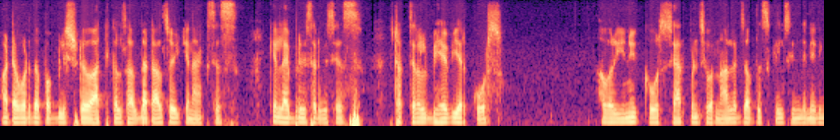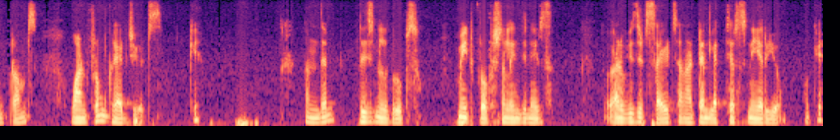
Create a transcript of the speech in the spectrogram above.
Whatever the published articles are that also you can access okay? Library services structural behavior course our unique course sharpens your knowledge of the skills engineering prompts want from graduates okay? And then regional groups meet professional engineers and visit sites and attend lectures near you okay?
